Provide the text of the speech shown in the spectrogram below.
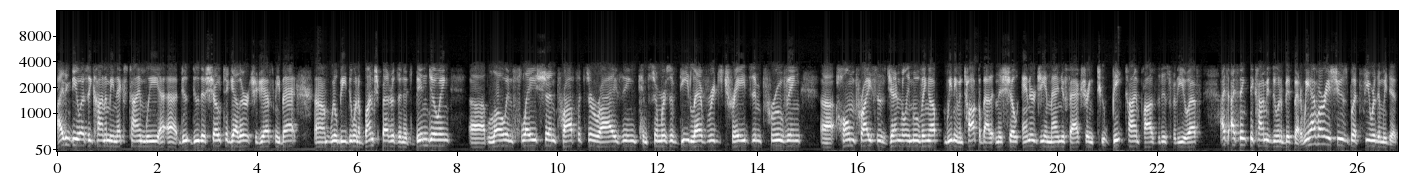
I think the U.S. economy, next time we uh, uh, do, do this show together, should you ask me back, um, we'll be doing a bunch better than it's been doing. Uh, low inflation, profits are rising, consumers have deleveraged, trades improving, uh, home prices generally moving up. We didn't even talk about it in this show. Energy and manufacturing, two big time positives for the U.S. I, th- I think the economy is doing a bit better. We have our issues, but fewer than we did.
